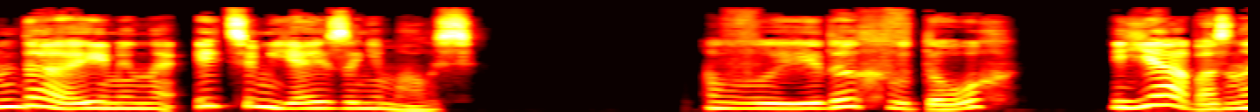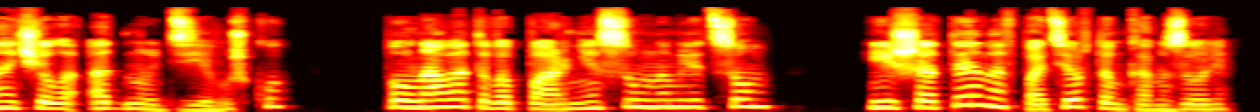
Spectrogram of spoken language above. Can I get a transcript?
Да, именно этим я и занималась. Выдох, вдох. Я обозначила одну девушку, полноватого парня с умным лицом и шатена в потертом камзоле.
